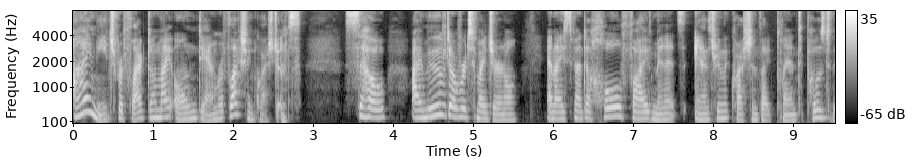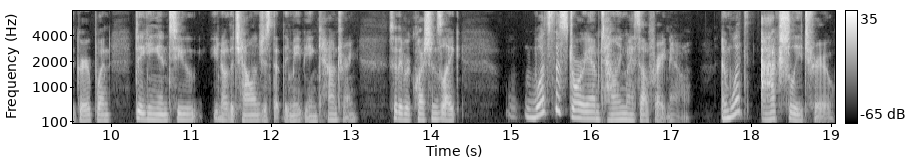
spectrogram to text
I need to reflect on my own damn reflection questions. So I moved over to my journal and I spent a whole five minutes answering the questions I'd planned to pose to the group when digging into, you know, the challenges that they may be encountering. So they were questions like, what's the story I'm telling myself right now? And what's actually true?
